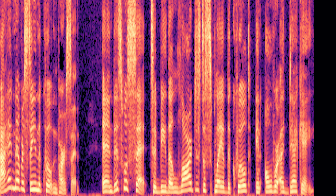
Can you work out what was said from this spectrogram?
I had never seen the quilt in person, and this was set to be the largest display of the quilt in over a decade.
